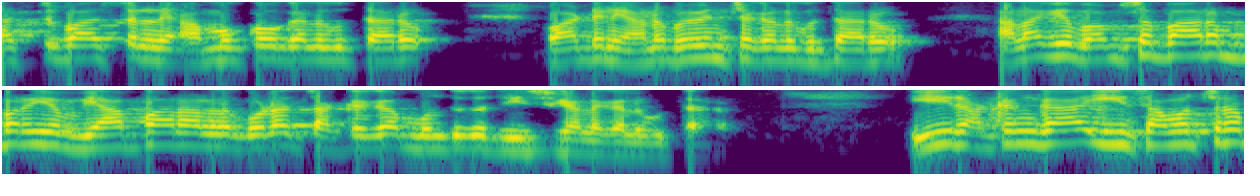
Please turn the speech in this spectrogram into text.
ఆస్తిపాస్తుల్ని అమ్ముకోగలుగుతారు వాటిని అనుభవించగలుగుతారు. అలాగే వంశపారంపర్య వ్యాపారాలను కూడా చక్కగా ముందుకు తీసుకెళ్ళగలుగుతారు. ఈ రకంగా ఈ సంవత్సరం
